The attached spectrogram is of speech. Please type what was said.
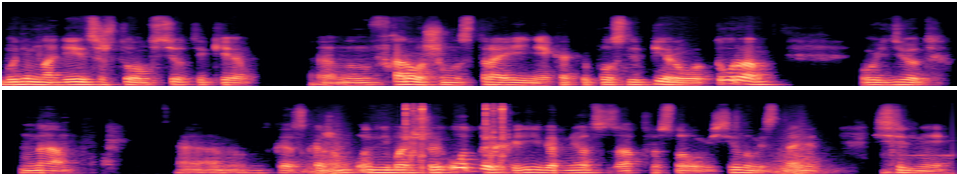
будем надеяться, что он все-таки в хорошем настроении, как и после первого тура, уйдет на, э, скажем, небольшой отдых и вернется завтра с новыми силами, станет сильнее.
